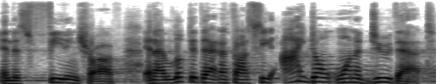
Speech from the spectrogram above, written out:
in this feeding trough. And I looked at that and I thought, see, I don't want to do that.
